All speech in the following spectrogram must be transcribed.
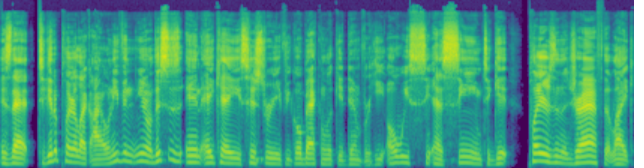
Is that to get a player like Ayo, and even, you know, this is in AK's history. If you go back and look at Denver, he always has seemed to get players in the draft that, like,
